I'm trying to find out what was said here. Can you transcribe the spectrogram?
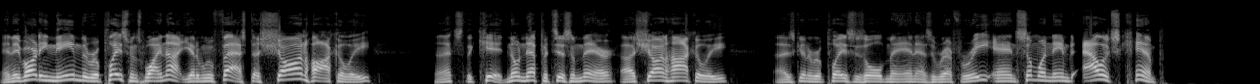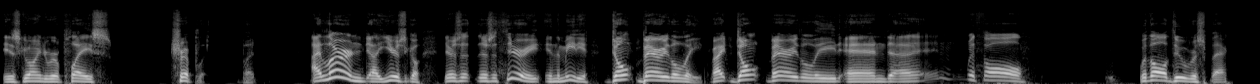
And they've already named the replacements. Why not? You got to move fast. Uh, Shawn Hochuli, that's the kid. No nepotism there. Uh, Shawn Hochuli uh, is going to replace his old man as a referee, and someone named Alex Kemp is going to replace Triplett. But I learned uh, years ago there's a there's a theory in the media: don't bury the lead, right? Don't bury the lead. And uh, with all with all due respect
